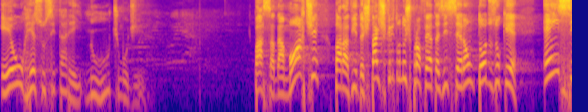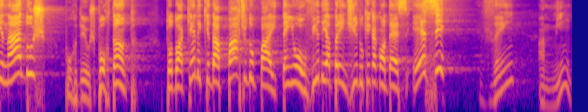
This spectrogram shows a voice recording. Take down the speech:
eu ressuscitarei no último dia. Passa da morte para a vida. Está escrito nos profetas e serão todos o que? Ensinados por Deus. Portanto, Todo aquele que da parte do Pai tem ouvido e aprendido, o que, que acontece? Esse vem a mim.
